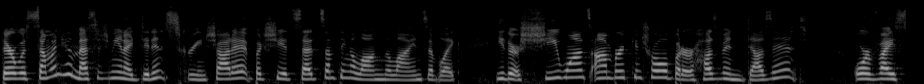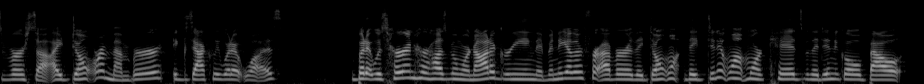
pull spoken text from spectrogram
There was someone who messaged me and I didn't screenshot it, but she had said something along the lines of like either she wants on birth control, but her husband doesn't, or vice versa. I don't remember exactly what it was, but it was her and her husband were not agreeing. They've been together forever. They don't want, they didn't want more kids, but they didn't go about,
